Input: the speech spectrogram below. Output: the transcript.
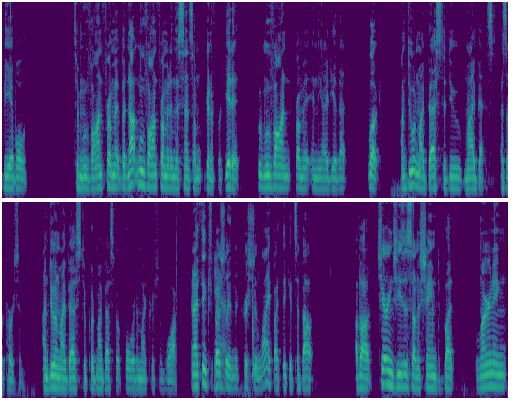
be able to move on from it, but not move on from it in the sense I'm going to forget it, but move on from it in the idea that, look, I'm doing my best to do my best as a person. I'm doing my best to put my best foot forward in my Christian walk. And I think, Yeah. especially in the Christian life, I think it's about about sharing Jesus unashamed, but learning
